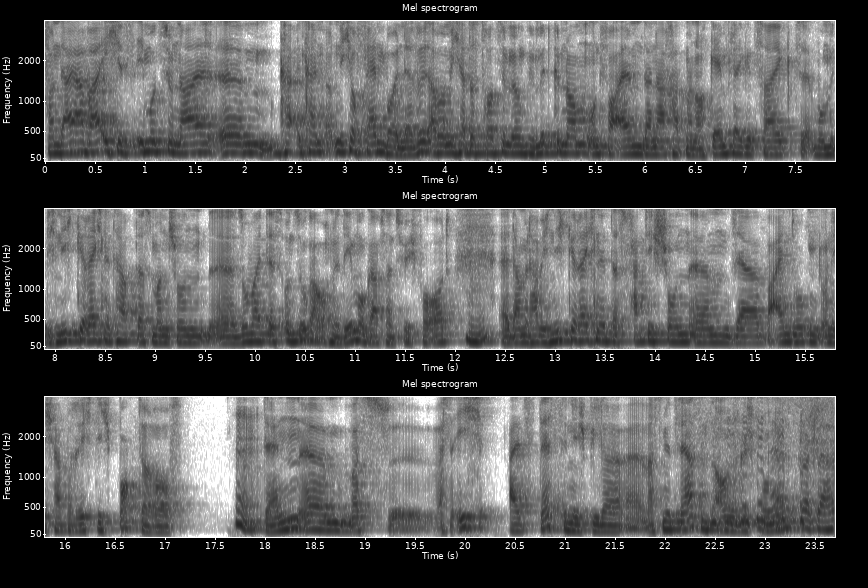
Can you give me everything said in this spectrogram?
Von daher war ich jetzt emotional ähm, kein, nicht auf Fanboy-Level, aber mich hat das trotzdem irgendwie mitgenommen und vor allem danach hat man auch Gameplay gezeigt, womit ich nicht gerechnet habe, dass man schon äh, so weit ist und sogar auch eine Demo gab es natürlich vor Ort. Mhm. Äh, damit habe ich nicht gerechnet. Das fand ich schon ähm, sehr beeindruckend und ich habe richtig Bock darauf. Hm. Denn ähm, was, was ich als Destiny-Spieler, äh, was mir zuerst ins Auge gesprungen ist, klar.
